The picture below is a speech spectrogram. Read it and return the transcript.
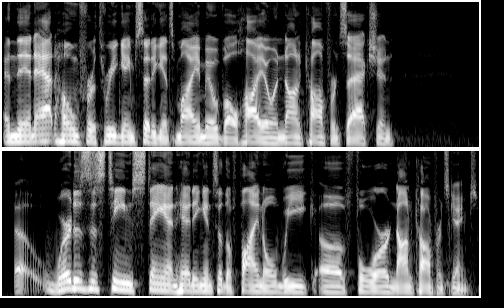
and then at home for a three game set against Miami of Ohio in non conference action. Uh, where does this team stand heading into the final week of four non conference games?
